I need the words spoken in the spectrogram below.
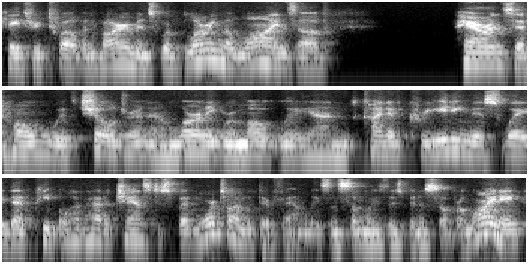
K through 12 environments, we're blurring the lines of parents at home with children and learning remotely and kind of creating this way that people have had a chance to spend more time with their families. In some ways, there's been a silver lining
